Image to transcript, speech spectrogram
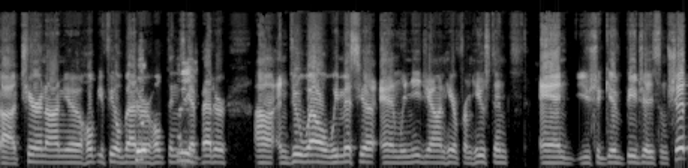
uh, cheering on you. Hope you feel better. Yep. Hope things get better uh, and do well. We miss you and we need you on here from Houston. And you should give BJ some shit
